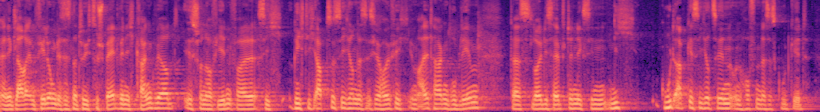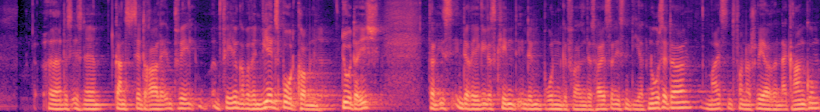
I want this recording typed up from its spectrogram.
eine klare Empfehlung, das ist natürlich zu spät, wenn ich krank werde, ist schon auf jeden Fall, sich richtig abzusichern. Das ist ja häufig im Alltag ein Problem, dass Leute, die selbstständig sind, nicht gut abgesichert sind und hoffen, dass es gut geht. Äh, das ist eine ganz zentrale Empfehlung. Aber wenn wir ins Boot kommen, du oder ich, dann ist in der Regel das Kind in den Brunnen gefallen. Das heißt, dann ist eine Diagnose da, meistens von einer schwereren Erkrankung.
